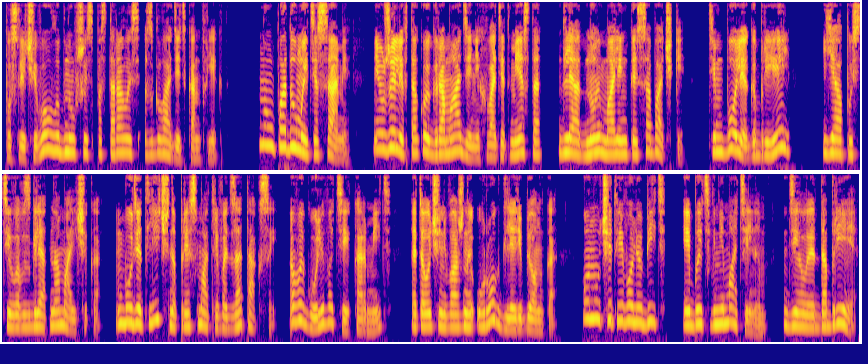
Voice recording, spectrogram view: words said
после чего, улыбнувшись, постаралась сгладить конфликт. Ну, подумайте сами, Неужели в такой громаде не хватит места для одной маленькой собачки? Тем более Габриэль, я опустила взгляд на мальчика, будет лично присматривать за таксой, выгуливать и кормить. Это очень важный урок для ребенка. Он учит его любить и быть внимательным, делает добрее.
